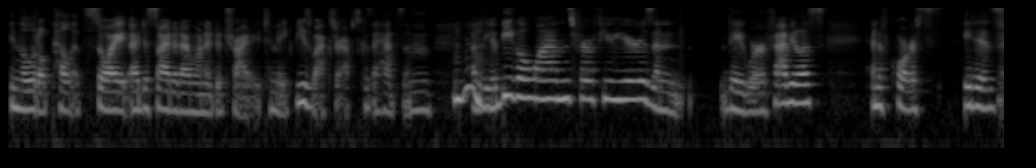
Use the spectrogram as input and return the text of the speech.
in the little pellets. So I, I decided I wanted to try to make beeswax wraps because I had some of Mhm. the Abeego ones for a few years and they were fabulous. And of course, it is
